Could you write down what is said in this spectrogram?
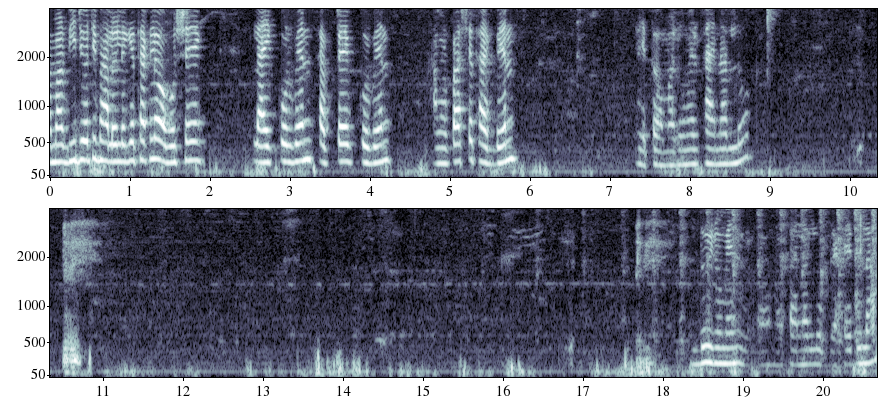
আমার ভিডিওটি ভালো লেগে থাকলে অবশ্যই লাইক করবেন সাবস্ক্রাইব করবেন, আমার পাশে থাকবেন। এই তো আমার রুমের ফাইনাল লুক দুই রুমের ফাইনাল লুক দেখাই দিলাম।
